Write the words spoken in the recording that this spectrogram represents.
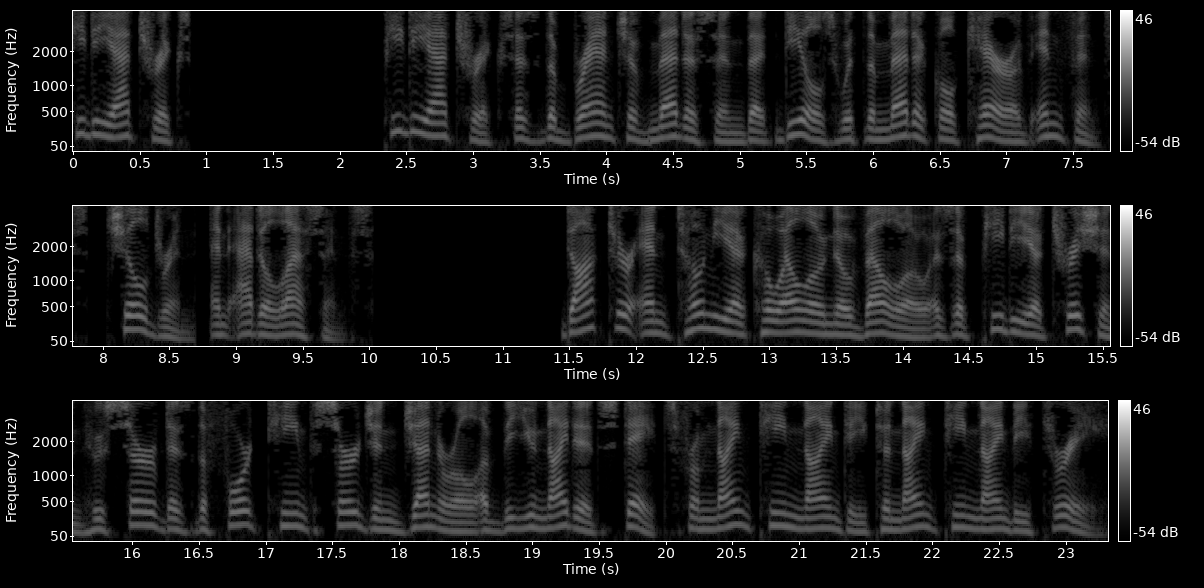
Pediatrics Pediatrics is the branch of medicine that deals with the medical care of infants, children, and adolescents. Dr. Antonia Coelho Novello is a pediatrician who served as the 14th Surgeon General of the United States from 1990 to 1993.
